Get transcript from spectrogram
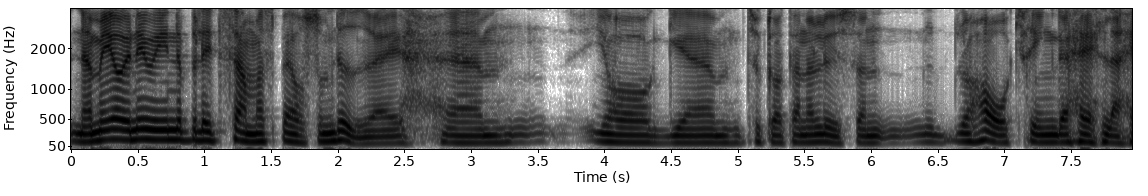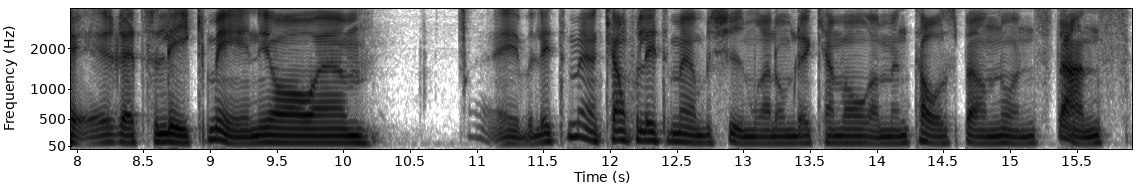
Nej, men jag är nog inne på lite samma spår som du är. Ehm, Jag ehm, tycker att analysen du har kring det hela är rätt så lik min. Jag ehm, är väl lite mer, kanske lite mer bekymrad om det kan vara en mental spärr någonstans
